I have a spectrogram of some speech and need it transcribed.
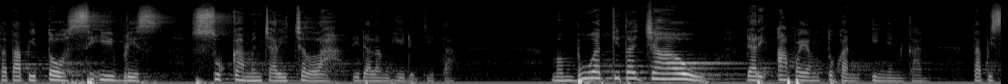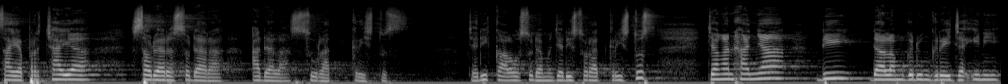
tetapi toh si iblis suka mencari celah di dalam hidup kita. Membuat kita jauh dari apa yang Tuhan inginkan. Tapi saya percaya saudara-saudara adalah surat Kristus. Jadi kalau sudah menjadi surat Kristus, jangan hanya di dalam gedung gereja ini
